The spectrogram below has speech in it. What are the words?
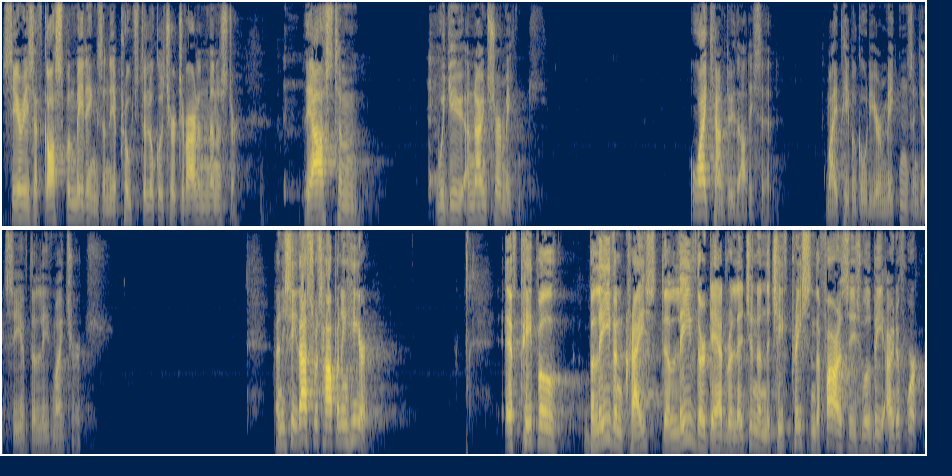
series of gospel meetings and they approached the local Church of Ireland minister. They asked him, Would you announce our meetings? Oh, I can't do that, he said. If my people go to your meetings and get saved, they'll leave my church. And you see, that's what's happening here. If people believe in Christ, they'll leave their dead religion, and the chief priests and the Pharisees will be out of work.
